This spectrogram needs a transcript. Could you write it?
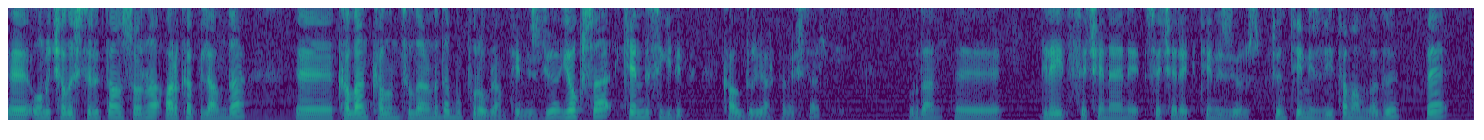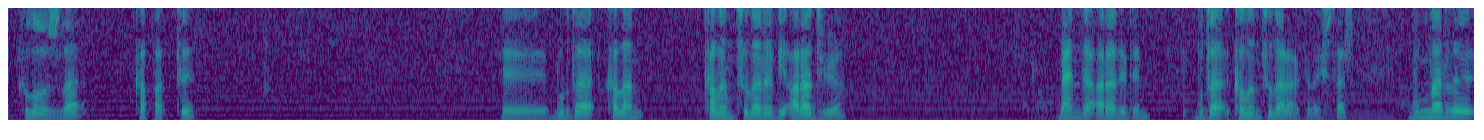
E, onu çalıştırdıktan sonra arka planda kalan kalıntılarını da bu program temizliyor. Yoksa kendisi gidip kaldırıyor arkadaşlar. Buradan e, delete seçeneğini seçerek temizliyoruz. Tüm temizliği tamamladı ve close'la kapattı. E, burada kalan kalıntıları bir ara diyor. Ben de ara dedim. Bu da kalıntılar arkadaşlar. Bunları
